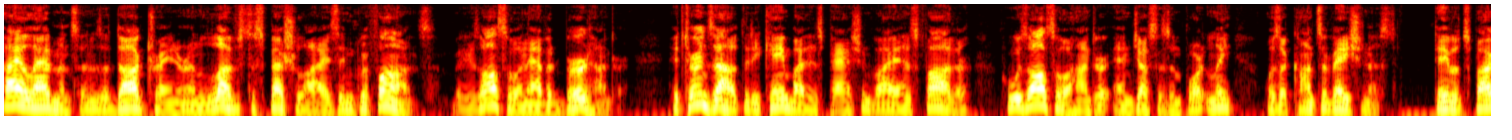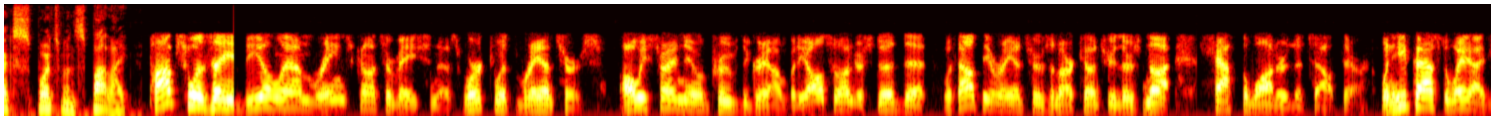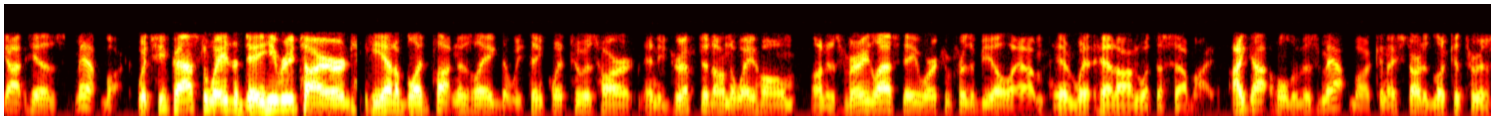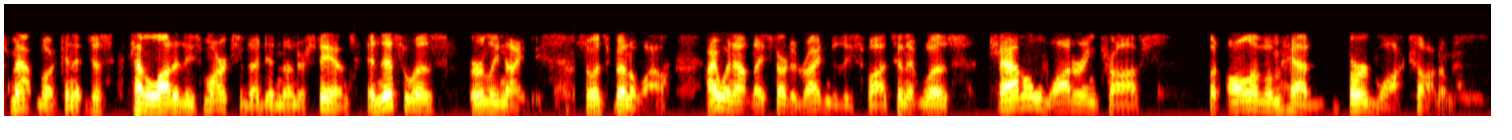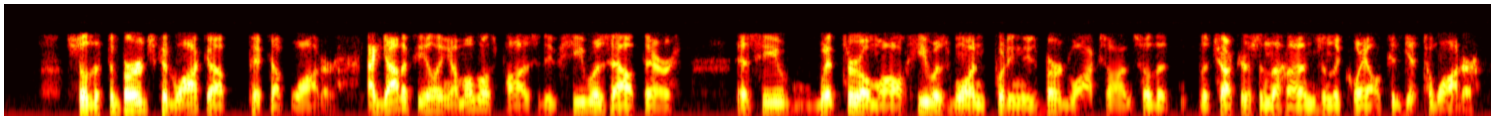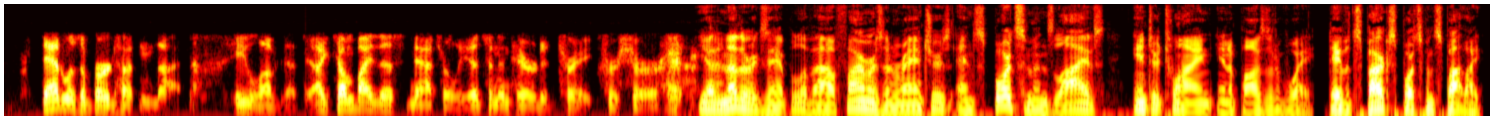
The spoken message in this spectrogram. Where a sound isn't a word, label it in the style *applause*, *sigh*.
Kyle Admundson is a dog trainer and loves to specialize in Griffons, but he's also an avid bird hunter. It turns out that he came by this passion via his father, who was also a hunter and, just as importantly, was a conservationist. David Sparks, Sportsman Spotlight. Pops was a BLM range conservationist, worked with ranchers, always trying to improve the ground. But he also understood that without the ranchers in our country, there's not half the water that's out there. When he passed away, I got his map book, which he passed away the day he retired. He had a blood clot in his leg that we think went to his heart, and he drifted on the way home on his very last day working for the BLM and went head on with the semi. I got hold of his map book and I started looking through his map book, and it just had a lot of these marks that I didn't understand. And this was early 90s, so it's been a while. I went out and I started riding to these spots, and it was cattle watering troughs but all of them had bird walks on them so that the birds could walk up, pick up water. I got a feeling, I'm almost positive he was out there as he went through them all. He was one putting these bird walks on so that the chukars and the huns and the quail could get to water. Dad was a bird hunting nut. He loved it. I come by this naturally. It's an inherited trait for sure. *laughs* Yet another example of how farmers and ranchers and sportsmen's lives intertwine in a positive way. David Sparks, Sportsman Spotlight.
